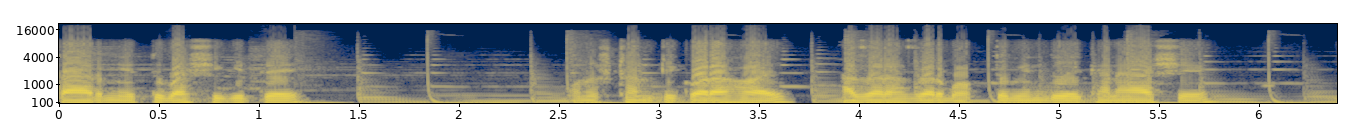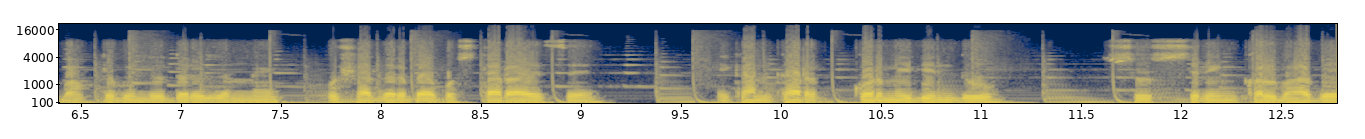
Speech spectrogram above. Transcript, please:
তার মৃত্যুবার্ষিকীতে অনুষ্ঠানটি করা হয়। হাজার হাজার ভক্তবিন্দু এখানে আসে। ভক্তবিন্দুদের জন্য প্রসাদের ব্যবস্থা রয়েছে। এখানকার কর্মীবিন্দু সুশৃঙ্খলভাবে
